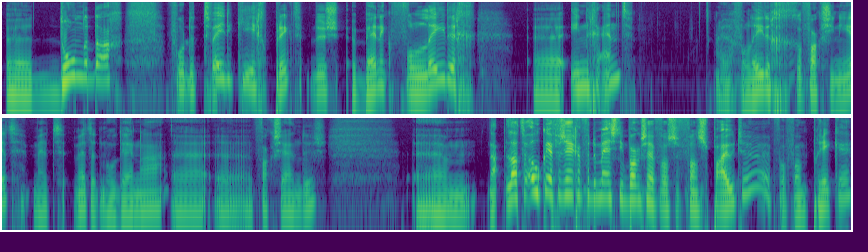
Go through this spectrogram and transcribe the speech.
eh, donderdag voor de tweede keer geprikt. Dus ben ik volledig eh, ingeënt. Eh, volledig gevaccineerd met, met het Moderna-vaccin dus. Ehm, nou, laten we ook even zeggen voor de mensen die bang zijn van, van spuiten, van, van prikken.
